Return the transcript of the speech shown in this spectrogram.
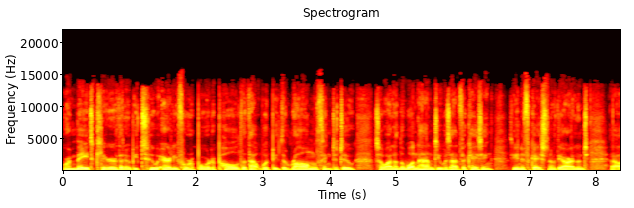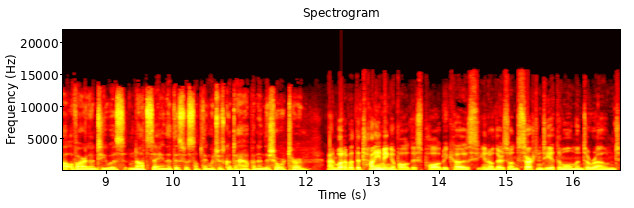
were made clear that it would be too early for a border poll that that would be the wrong thing to do. So while on the one hand he was advocating the unification of the Ireland uh, of Ireland Ireland, he was not saying that this was something which was going to happen in the short term. And what about the timing of all this, Paul? Because, you know, there's uncertainty at the moment around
